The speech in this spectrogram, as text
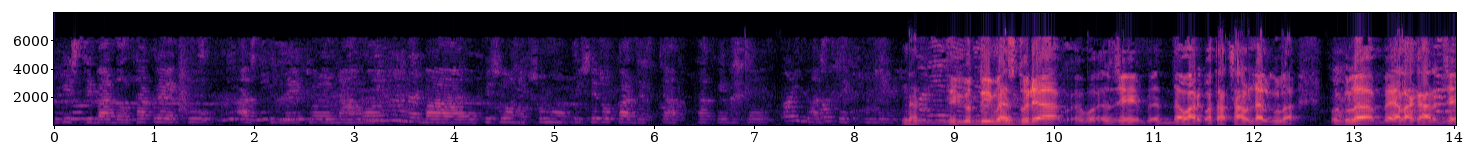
বৃষ্টি বাদল থাকলে একটু আসতে লেট হয় না হয় বা অফিসে অনেক সময় অফিসেরও কাজের চাপ থাকে তো আসতে একটু লেট না দীর্ঘ দুই মাস ধরে যে দেওয়ার কথা চাল ডালগুলা ওইগুলা এলাকার যে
